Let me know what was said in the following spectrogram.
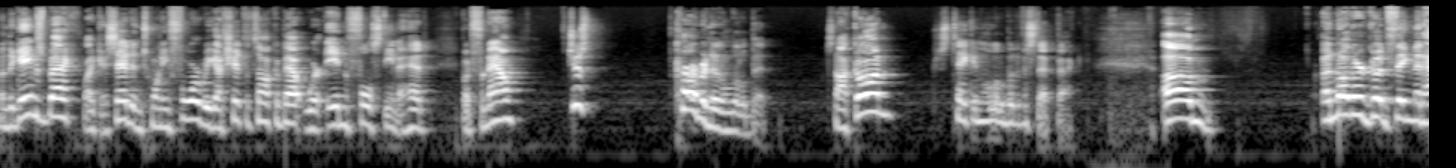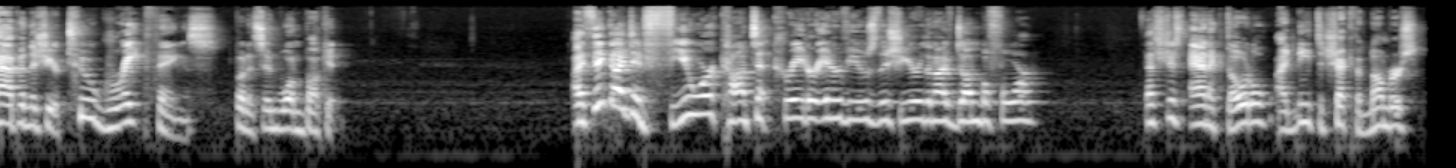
When the game's back, like I said, in 24, we got shit to talk about. We're in full steam ahead. But for now, just curbing it a little bit. It's not gone, just taking a little bit of a step back. Um, another good thing that happened this year. Two great things, but it's in one bucket. I think I did fewer content creator interviews this year than I've done before. That's just anecdotal. I'd need to check the numbers.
